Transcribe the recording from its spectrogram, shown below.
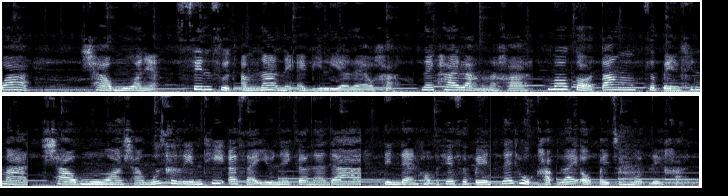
ว่าชาวมัวเนี่ยสิ้นสุดอำนาจในไอเบีเรียแล้วค่ะ ในภายหลังนะคะ เมื่อก่อตั้งสเปนขึ้นมา ชาวมัว ชาวมุสลิมที่อาศัยอยู่ในแคนาดา ดินแดนของประเทศสเปน ได้ถูกขับไล่ออกไปจนหมดเลยค่ะ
